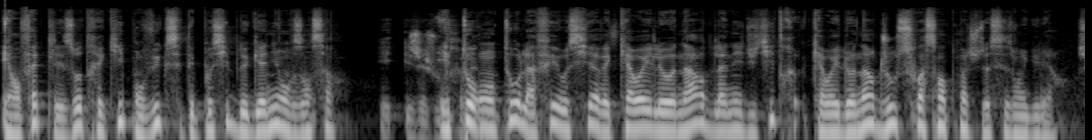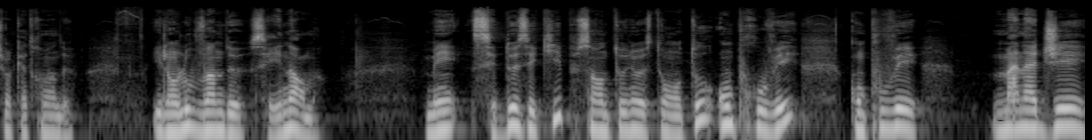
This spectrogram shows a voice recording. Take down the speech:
Et en fait, les autres équipes ont vu que c'était possible de gagner en faisant ça. Et, Toronto l'a fait aussi avec Kawhi Leonard l'année du titre. Kawhi Leonard joue 60 matchs de saison régulière sur 82. Il en loupe 22, c'est énorme. Mais ces deux équipes, San Antonio et Toronto, ont prouvé qu'on pouvait manager,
